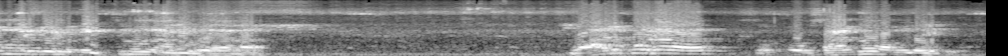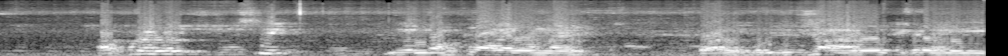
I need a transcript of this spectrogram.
ఉన్నటువంటి వ్యక్తులు ఉన్నారు ఇవాళ. వాళ్ళు కూడా ఒక సంఘం ఉంది. అప్పుడప్పుడు చూసి ఈ మొక్కలు అలాగే ఉన్నాయి. వాళ్ళు ఇప్పుడు చూసి ఆ రోజు ఇక్కడ ఈ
